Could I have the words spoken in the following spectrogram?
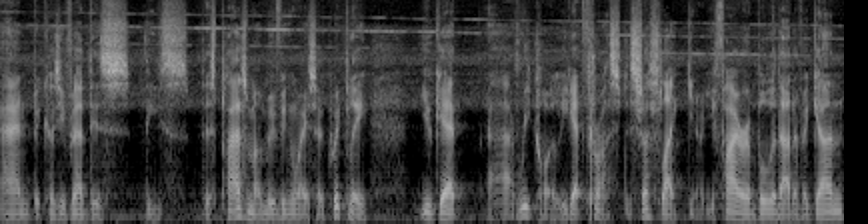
and because you've had this these this plasma moving away so quickly, you get uh, recoil, you get thrust. It's just like you know you fire a bullet out of a gun,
